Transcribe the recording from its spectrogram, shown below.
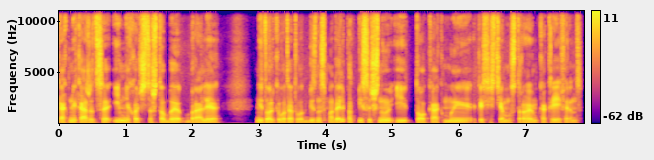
как мне кажется, и мне хочется, чтобы брали не только вот эту вот бизнес-модель подписочную и то, как мы экосистему строим как референс,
